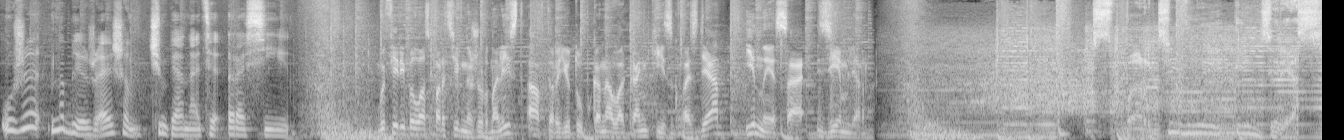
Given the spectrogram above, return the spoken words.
уже на ближайшем чемпионате России. В эфире была спортивный журналист, автор YouTube-канала «Коньки с гвоздя» Инесса Землер. Спортивный интерес.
